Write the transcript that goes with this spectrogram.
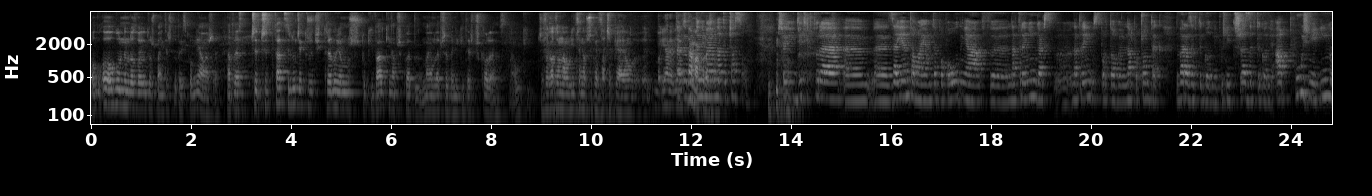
o, ogólnym rozwoju, to już Pani też tutaj wspomniała, że natomiast czy, czy tacy ludzie, którzy trenują sztuki walki na przykład mają lepsze wyniki też w szkole z nauki? Czy wychodzą na ulicę, na przykład zaczepiają? y, Bo ja, ja Tak znam naprawdę nie mają na to czasu. Czyli dzieci, które em, e, zajęto mają te popołudnia w, na treningach, na treningu sportowym na początek dwa razy w tygodniu, później trzy razy w tygodniu, a później im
